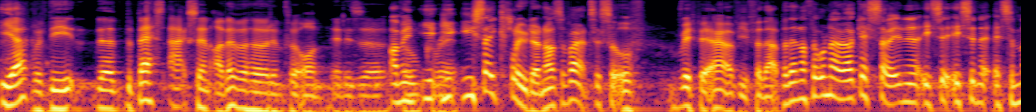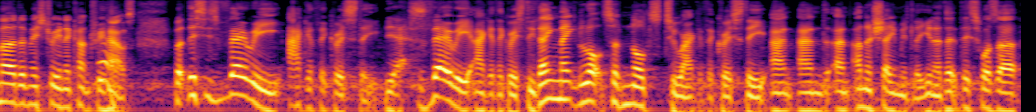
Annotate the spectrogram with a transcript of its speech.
Yeah, with the, the the best accent I've ever heard him put on in his. Uh, I mean, you, you, you say Cluedo, and I was about to sort of rip it out of you for that, but then I thought, well, no, I guess so. A, it's a, it's, it's a murder mystery in a country Yeah. house, but this is very Agatha Christie. Yes. very Agatha Christie. They make lots of nods to Agatha Christie, and and, and unashamedly, you know, th- this was a,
